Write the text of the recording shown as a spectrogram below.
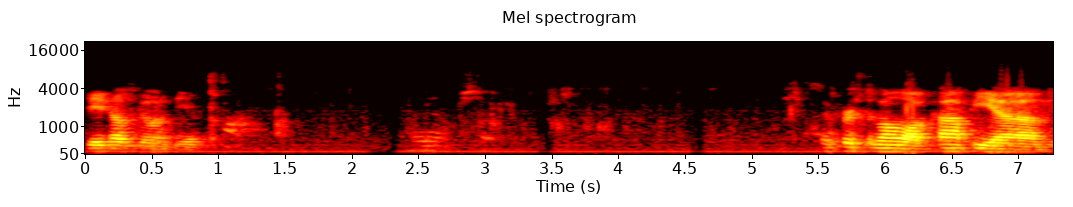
Dave, how's it going with you? So first of all, I'll copy um,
